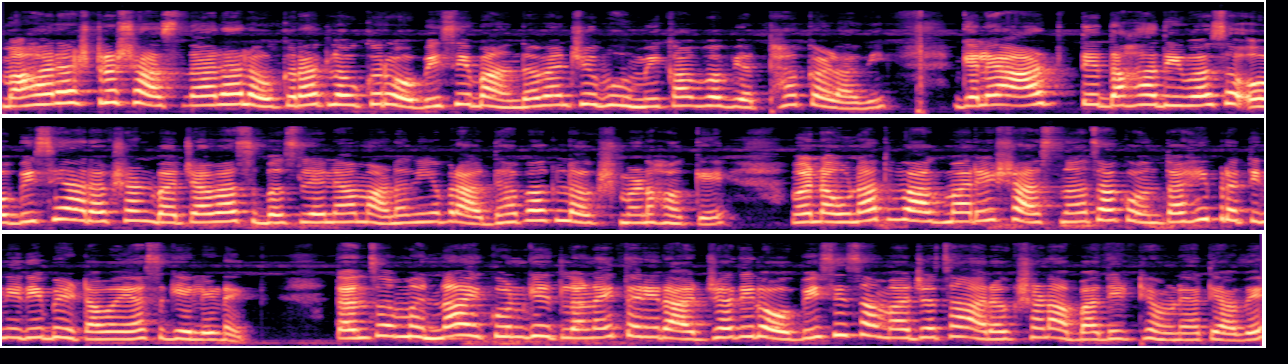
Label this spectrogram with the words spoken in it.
महाराष्ट्र शासनाला लवकरात लवकर ओबीसी बांधवांची भूमिका व व्यथा कळावी. गेले आठ ते दहा दिवस ओबीसी आरक्षण बचावास बसलेल्या माननीय प्राध्यापक लक्ष्मण हके व नवनाथ वाघमारे शासनाचा कोणताही प्रतिनिधी भेटावयास गेले नाहीत. त्यांचं म्हणणं ऐकून घेतलं नाही तरी राज्यातील ओबीसी समाजाचं आरक्षण अबाधित ठेवण्यात यावे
